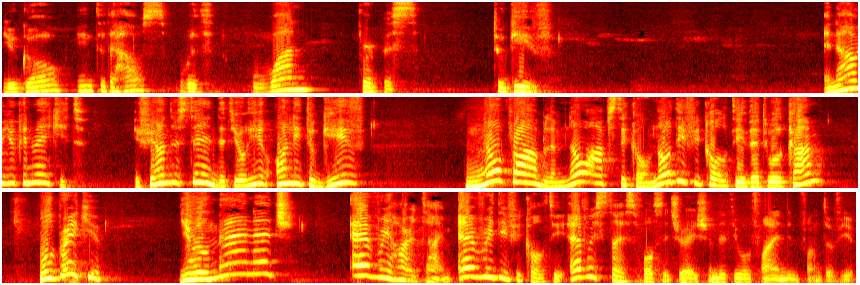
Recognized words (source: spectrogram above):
you go into the house with one purpose to give. And now you can make it. If you understand that you're here only to give, no problem, no obstacle, no difficulty that will come will break you. You will manage every hard time, every difficulty, every stressful situation that you will find in front of you.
